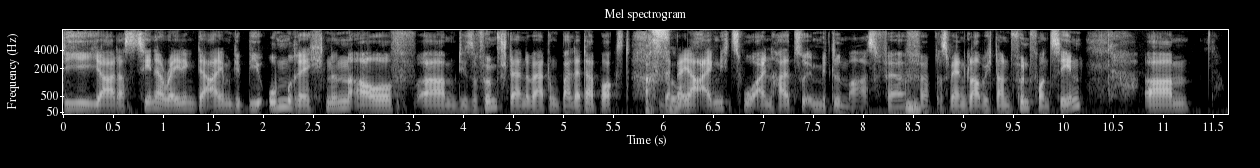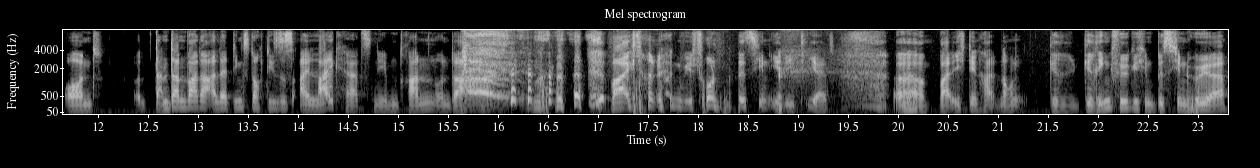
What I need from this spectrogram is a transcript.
die ja das 10er-Rating der IMDb umrechnen auf ähm, diese 5-Sterne-Wertung bei Letterboxd. So. Da wäre ja eigentlich zweieinhalb so im Mittelmaß. Für, für, das wären, glaube ich, dann 5 von 10. Ähm, und dann, dann war da allerdings noch dieses I like Herz nebendran und da war ich dann irgendwie schon ein bisschen irritiert, ja. äh, weil ich den halt noch geringfügig ein bisschen höher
